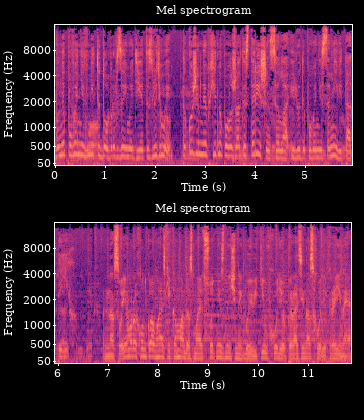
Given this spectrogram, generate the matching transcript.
Вони повинні вміти добре взаємодіяти з людьми. Також їм необхідно поважати старішин села, і люди повинні самі вітати їх. На своєму рахунку афганські команди мають сотні знищених бойовиків в ході операцій на сході країни.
